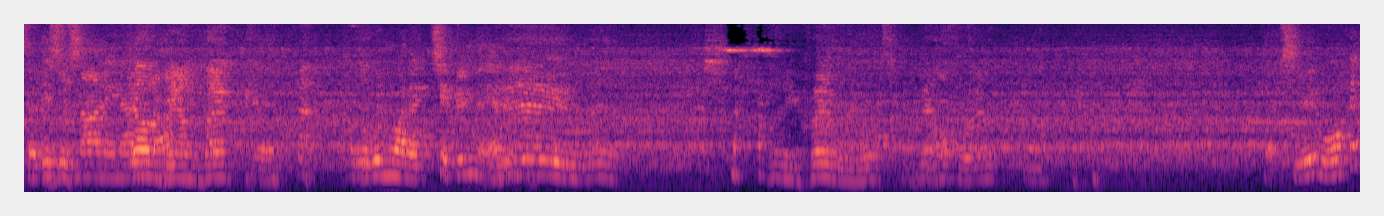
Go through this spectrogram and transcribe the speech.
So this was Just 1985. Going down the bank. Yeah. You wouldn't want to tip in there. Yeah, yeah. What incredible it was. Bit operator. Yeah. That's you walking?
